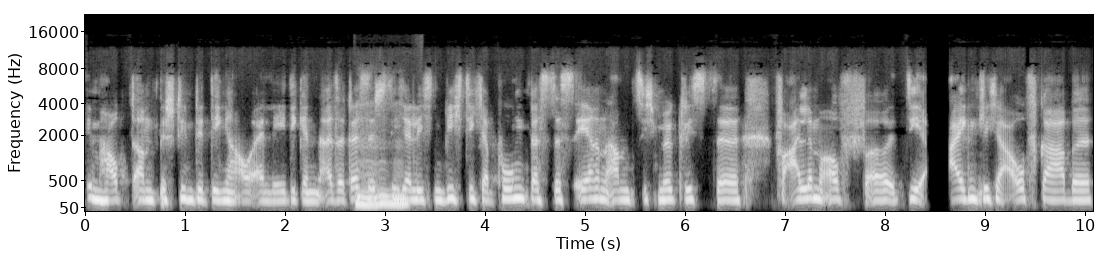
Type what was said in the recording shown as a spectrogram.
im Hauptamt bestimmte Dinge auch erledigen. Also das mhm. ist sicherlich ein wichtiger Punkt, dass das Ehrenamt sich möglichst vor allem auf die eigentliche Aufgabe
